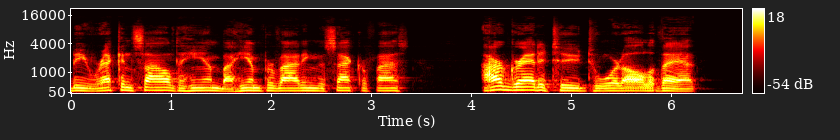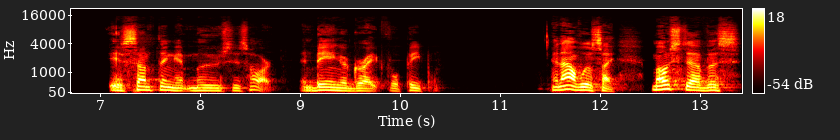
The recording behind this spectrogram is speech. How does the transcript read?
be reconciled to Him by Him providing the sacrifice. Our gratitude toward all of that is something that moves His heart and being a grateful people. And I will say, most of us,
